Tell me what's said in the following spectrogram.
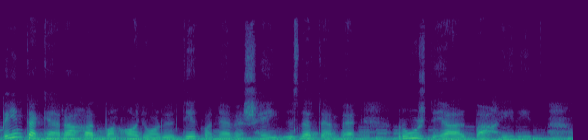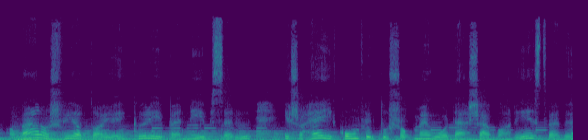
Pénteken Rahatban agyonlőtték a neves helyi üzletember Rusdi al-Bahirit. A város fiataljai körében népszerű és a helyi konfliktusok megoldásában résztvevő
